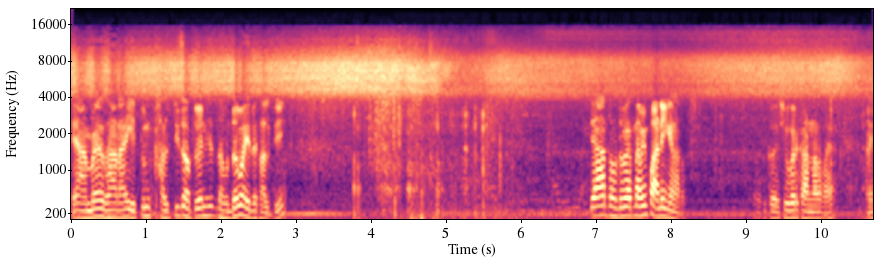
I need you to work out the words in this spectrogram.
हे आंब्याचं झाड आहे. इथून खालती जातोय आणि हे धबधबा आहे इथं खालती. त्या धबधब्यात आम्ही पाणी घेणार कळशी वगैरे काढणार बाहेर. आणि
